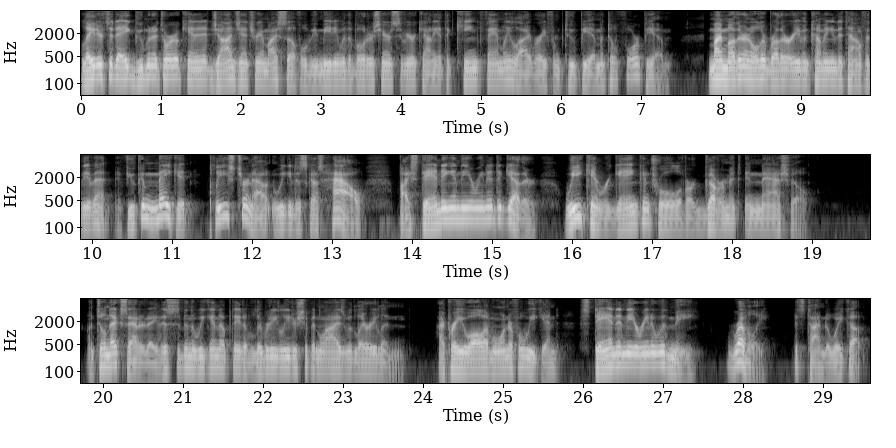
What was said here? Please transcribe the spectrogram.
Later today, gubernatorial candidate John Gentry and myself will be meeting with the voters here in Sevier County at the King Family Library from 2 p.m. until 4 p.m. My mother and older brother are even coming into town for the event. If you can make it, please turn out and we can discuss how, by standing in the arena together, we can regain control of our government in Nashville. Until next Saturday, this has been the weekend update of Liberty Leadership and Lies with Larry Linton. I pray you all have a wonderful weekend. Stand in the arena with me. Reveille. It's time to wake up.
